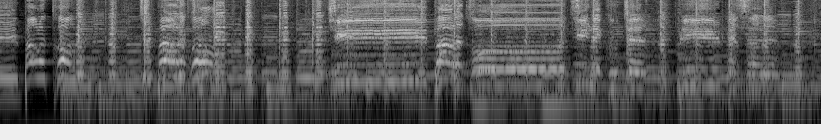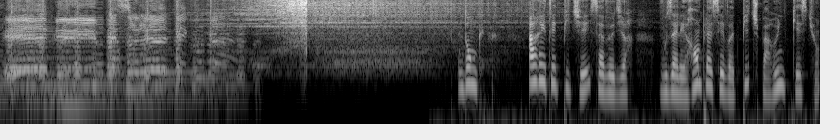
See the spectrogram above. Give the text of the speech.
Tu parles trop, tu parles trop, tu parles trop, tu n'écoutes plus personne et plus personne ne t'écoute. Donc, arrêtez de pitcher, ça veut dire vous allez remplacer votre pitch par une question.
